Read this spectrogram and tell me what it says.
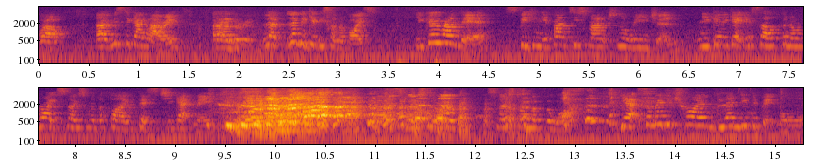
well, uh, Mr. Gangleri, um, let, let me give you some advice. You go round here, speaking your fancy Spanish Norwegian, and you're going to get yourself in a right snowstorm of the flying fists, you get me? snowstorm, snowstorm with the what? yeah, so maybe try and blend in a bit more.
